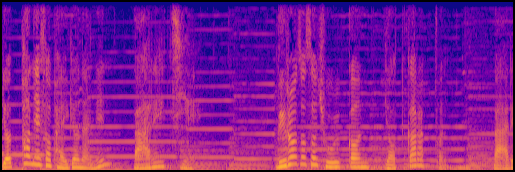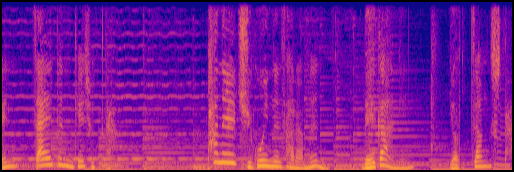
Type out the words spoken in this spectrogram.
엿판에서 발견하는 말의 지혜. 늘어져서 좋을 건 엿가락뿐. 말은 짧은 게 좋다. 판을 쥐고 있는 사람은 내가 아닌 엿장수다.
